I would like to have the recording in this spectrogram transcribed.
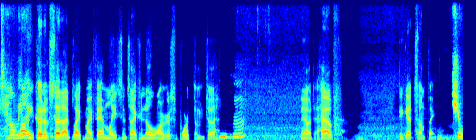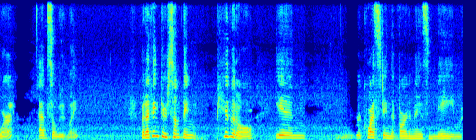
tell me. Well, he could have said, "I'd like my family, since I can no longer support them, to hmm you know, to have to get something." Sure, absolutely. But I think there's something pivotal in requesting that Bartimaeus name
